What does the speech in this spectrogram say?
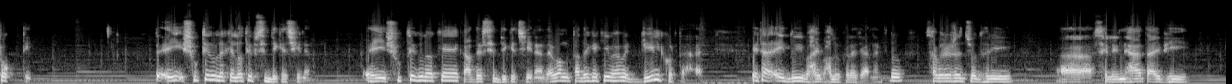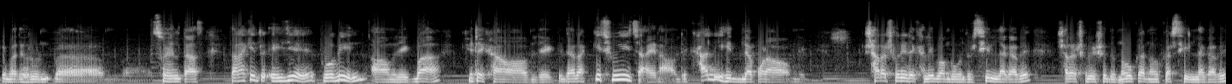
শক্তি। তো এই শক্তিগুলোকে লতিফ সিদ্দিকে ছিলেন। এই শক্তিগুলোকে কাদের সিদ্দিকে ছিলেন এবং তাদেরকে কীভাবে ডিল করতে হয়, এটা এই দুই ভাই ভালো করে জানেন। কিন্তু সাবির হোসেন চৌধুরী সেলিন হায়াত আইভি কিংবা ধরুন সোহেল তাস তারা কিন্তু এই যে প্রবীণ আওয়ামী লীগ বা খেটে খাওয়া আওয়ামী লীগ, যারা কিছুই চায় না আওয়ামী খালি হিদলা পড়া আওয়ামী লীগ, সারা শরীরে খালি বঙ্গবন্ধুর সিল লাগাবে, সারা শরীরে শুধু নৌকা নৌকার সিল লাগাবে,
